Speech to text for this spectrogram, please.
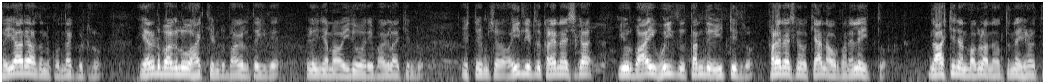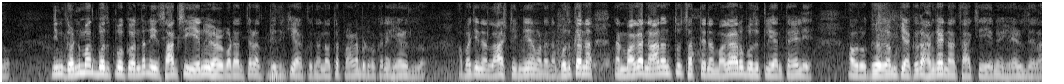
ಕೈಯಾರೆ ಅದನ್ನು ಕೊಂದಾಕ್ಬಿಟ್ರು. ಎರಡು ಬಾಗಿಲು ಹಾಕ್ಕೊಂಡು ಬಾಗಿಲು ತೆಗೆದೆ ಬೆಳಿಗ್ಗೆ ಜಮ ಐದೂವರೆ ಬಾಗಿಲು ಹಾಕ್ಕೊಂಡು ಎಷ್ಟು ನಿಮಿಷ, ಐದು ಲೀಟ್ರ್ ಕಳೆನಾಶಕ ಇವ್ರ ಬಾಯಿಗೆ ಹುಯ್ದು ತಂದು ಇಟ್ಟಿದ್ರು. ಕಳೆನಾಶಕ ಕ್ಯಾನ್ ಅವ್ರ ಮನೇಲೇ ಇತ್ತು. ಲಾಸ್ಟಿಗೆ ನನ್ನ ಮಗಳು ಹತ್ರನೇ ಹೇಳ್ತು ನಿನ್ನ ಗಂಡು ಮಗ ಬದುಕಬೇಕು ಅಂದ್ರೆ ನೀನು ಸಾಕ್ಷಿ ಏನೂ ಹೇಳಬೇಡ ಅಂತೇಳಿ ಅದು ಬೆದರಿಕೆ ಆಗ್ತು ನನ್ನ ಹತ್ರ ಪ್ರಾಣ ಬಿಡ್ಬೇಕನ್ನ ಹೇಳಿದ್ಲು. ಅಪ್ಪಾಜಿ, ನಾನು ಲಾಸ್ಟ್ ಇನ್ನೇನು ಮಾಡೋಣ? ಬದುಕನ ನನ್ನ ಮಗ, ನಾನಂತೂ ಸತ್ತೆ ನನ್ನ ಮಗಾರು ಬದುಕಲಿ ಅಂತ ಹೇಳಿ ಅವರು ಗಮಕಿ ಹಾಕಿದ್ರು. ಹಾಗಾಗಿ ನಾನು ಸಾಕ್ಷಿ ಏನೂ ಹೇಳ್ದಿಲ್ಲ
